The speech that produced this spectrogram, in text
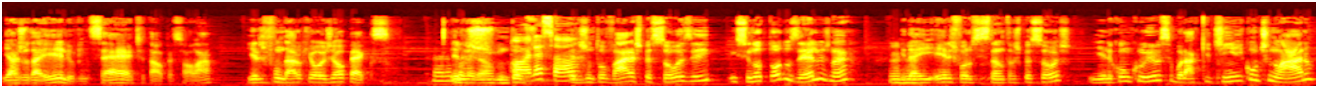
e ajudar ele, o 27 e tal, o pessoal lá. E eles fundaram o que hoje é o OPEX. Caramba, Ele juntou, Olha só. ele juntou várias pessoas e ensinou todos eles, né? Uhum. E daí eles foram ensinando outras pessoas. E ele concluiu esse buraco que tinha e continuaram.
